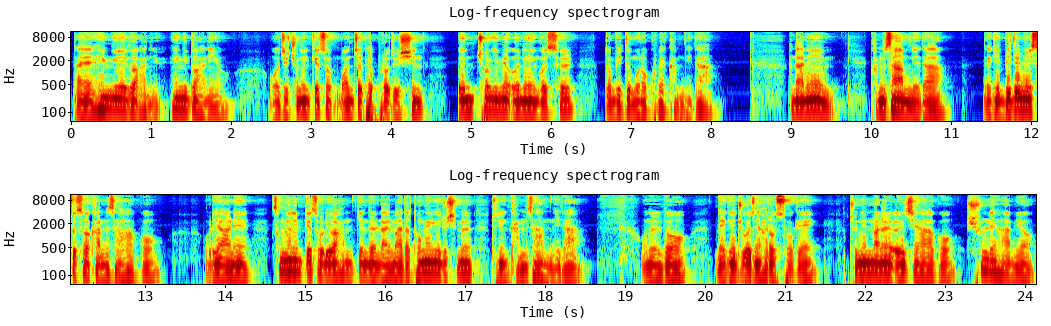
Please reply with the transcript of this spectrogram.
나의 행위도 아니요 행위도 아니요 오직 주님께서 먼저 베풀어 주신 은총이며 은혜인 것을 또 믿음으로 고백합니다. 하나님 감사합니다. 내게 믿음이 있어서 감사하고 우리 안에 성령님께서 우리와 함께 늘 날마다 동행해 주심을 주님 감사합니다. 오늘도 내게 주어진 하루 속에 주님만을 의지하고 신뢰하며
